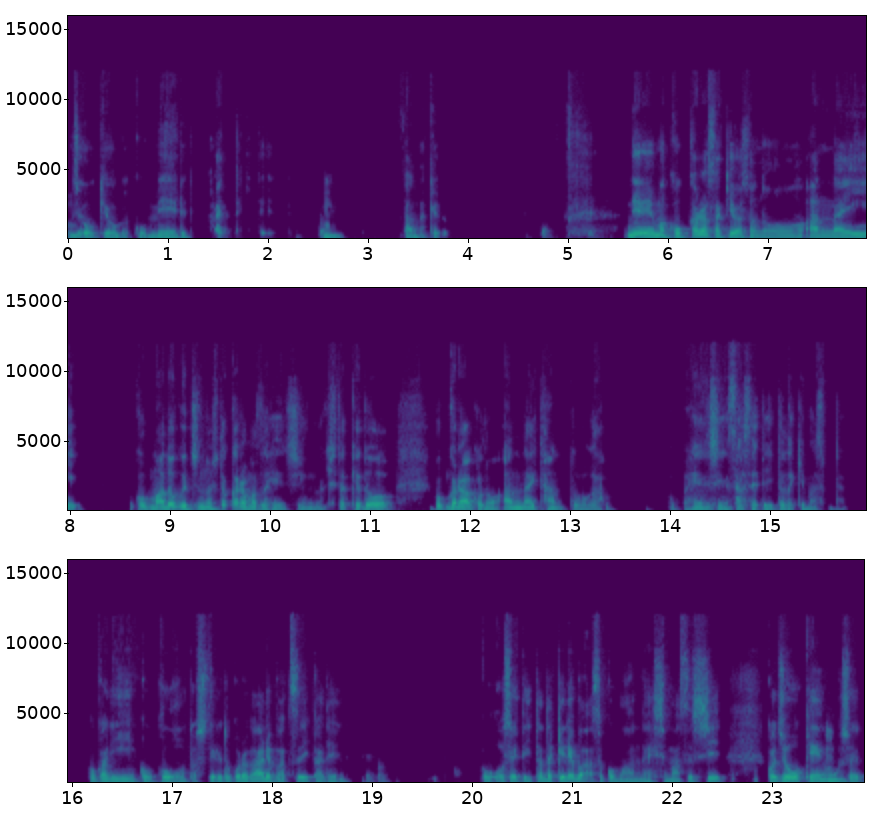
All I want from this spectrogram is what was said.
うん状況がこうメールで返ってきてうん、たんだけど。で、まあ、ここから先はその案内、こう窓口の人からまず返信が来たけど、ここからはこの案内担当が返信させていただきますみたいな。他にこう候補としているところがあれば追加でこう教えていただければそこも案内しますし、こう条件を教え、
